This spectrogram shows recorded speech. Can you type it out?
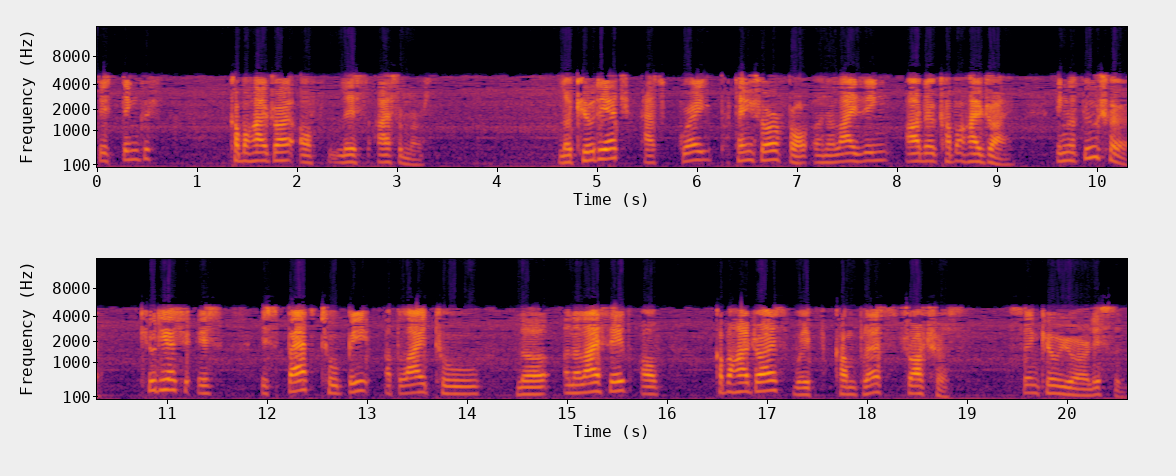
distinguish carbohydrate of these isomers. The QTH has great potential for analyzing other carbohydrates. In the future, QTH is expected to be applied to the analysis of carbohydrates with complex structures. Thank you your listen.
